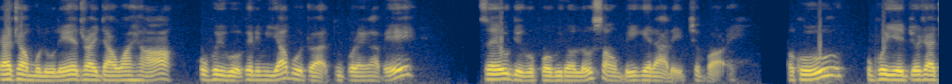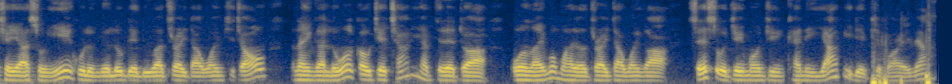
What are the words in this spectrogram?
ဒါကြောင့်မလို့လေ Tractor ဝိုင်းဟာဘုဖွေးကိုအကယ်ဒမီရဖို့အတွက်သူကိုယ်တိုင်ကပဲ ဇာတ်ရုပ်တွေကိုပေါ်ပြီးတော့လှုပ်ဆောင်ပေးခဲ့တာတွေဖြစ်ပါတယ်အခုဘုဖွေးရဲ့ပြောချချက်ရဆိုရင်အခုလိုမျိုးလုပ်တဲ့သူက Tractor ဝိုင်းဖြစ်ကြောင်းနိုင်ငံလုံးဝကောက်ချက်ချနေရဖြစ်တဲ့အတွက် online ပေါ်မှာတော့ Tractor ဝိုင်းကဆဲဆိုချိန်မောင်းချိန်ခံနေရပြီလေဖြစ်ပါတယ်ဗျာ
